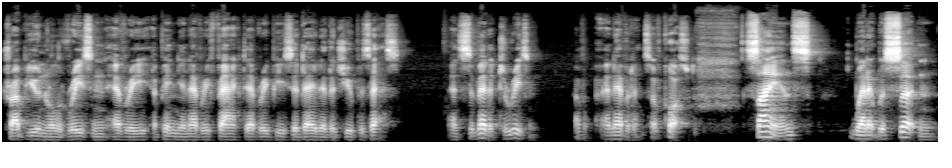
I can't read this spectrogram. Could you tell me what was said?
tribunal of reason every opinion, every fact, every piece of data that you possess, and submit it to reason and evidence, of course. Science, when it was certain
